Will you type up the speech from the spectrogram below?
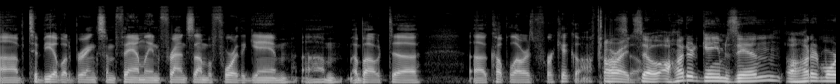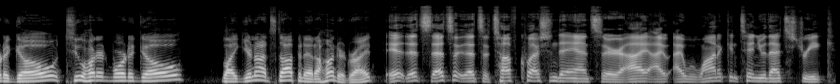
uh, to be able to bring some family and friends on before the game um, about uh, a couple hours before kickoff. All right, so 100 games in, 100 more to go, 200 more to go. Like you're not stopping at 100, right? It, that's that's a, that's a tough question to answer. I I, I want to continue that streak.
